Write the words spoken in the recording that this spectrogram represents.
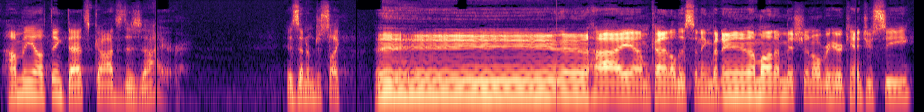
How many y'all think that's God's desire? Is that I'm just like, eh, hi, I'm kind of listening, but eh, I'm on a mission over here, can't you see?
